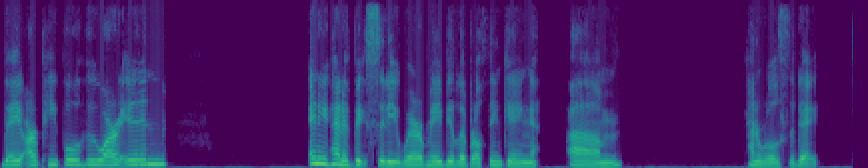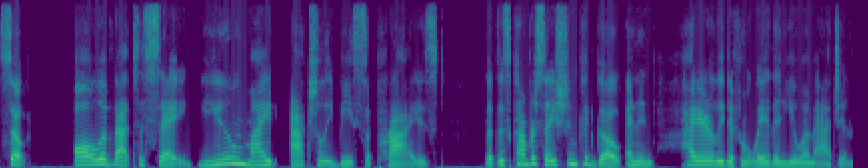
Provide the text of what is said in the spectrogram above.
they are people who are in any kind of big city where maybe liberal thinking um, kind of rules the day. So, all of that to say, you might actually be surprised that this conversation could go an entirely different way than you imagine.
